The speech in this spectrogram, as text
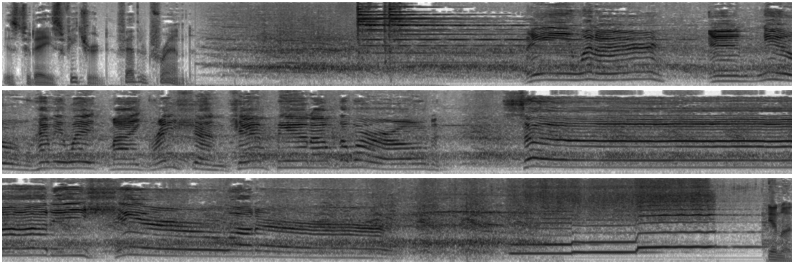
is today's featured feathered friend. The winner and new heavyweight migration champion of the world, Sooty Shearwater. In a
